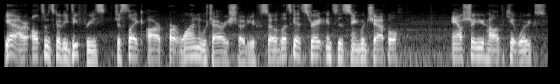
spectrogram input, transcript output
yeah, our ultimate's going to be Deep Freeze, just like our part one, which I already showed you. So let's get straight into the Sanguine Chapel, and I'll show you how the kit works.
